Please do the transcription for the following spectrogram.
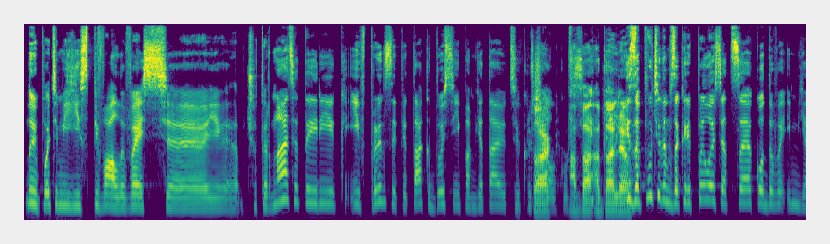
Ну і потім її співали весь е, 14-й рік, і в принципі так досі і пам'ятають цю кричалку. Так, а, всі. да, а далі І за Путіним закріпилося це кодове ім'я.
